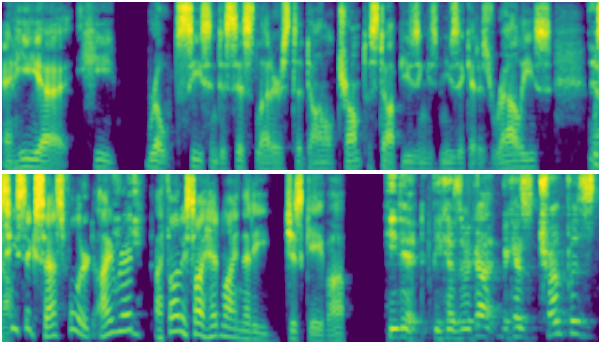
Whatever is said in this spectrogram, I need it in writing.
and he uh, he wrote cease and desist letters to Donald Trump to stop using his music at his rallies. Was yeah. he successful, or I read? I thought I saw a headline that he just gave up. He did because we got because Trump was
